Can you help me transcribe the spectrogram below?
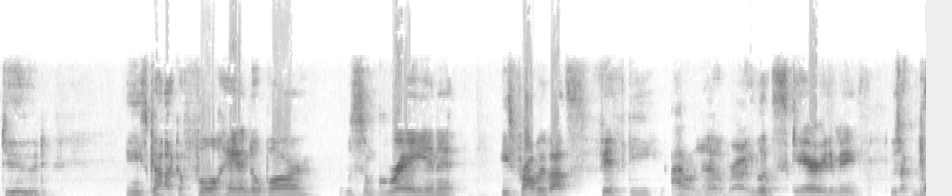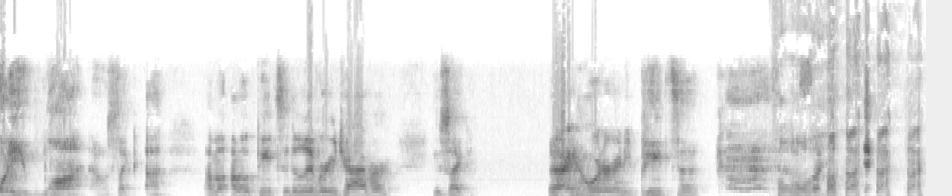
dude. And he's got like a full handlebar with some gray in it. He's probably about 50. I don't know, bro. He looked scary to me. He was like, What do you want? I was like, uh, I'm, a, I'm a pizza delivery driver. He was like, I didn't order any pizza. I, was like,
